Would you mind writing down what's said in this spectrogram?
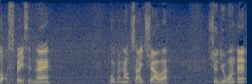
Lot of space in there. Oh, we've got an outside shower, should you want it.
